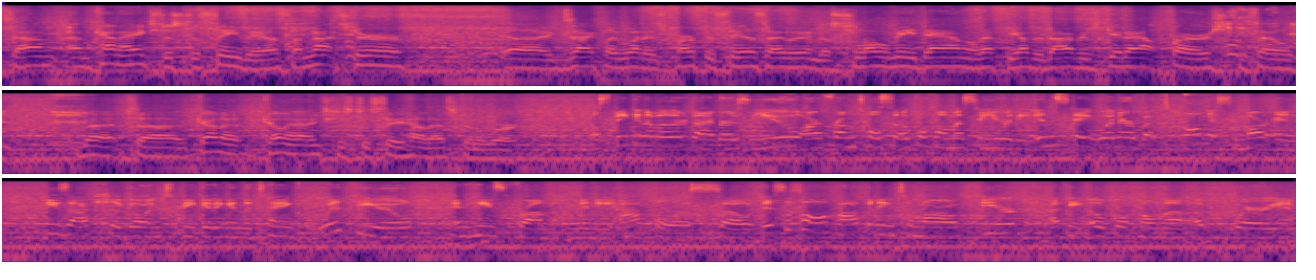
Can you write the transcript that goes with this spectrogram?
Yes, I'm, I'm kind of anxious to see this. I'm not sure uh, exactly what its purpose is other than to slow me down and let the other divers get out first. So, but kind of kind of anxious to see how that's going to work. Well, speaking of other divers, you are from Tulsa, Oklahoma, so you were the in-state winner, but Thomas Martin, he's actually going to be getting in the tank with you, and he's from Minneapolis. So this is all happening tomorrow here at the Oklahoma Aquarium.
